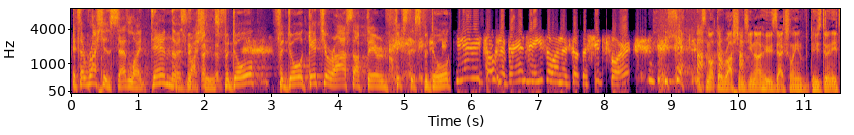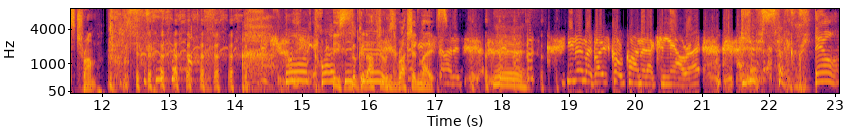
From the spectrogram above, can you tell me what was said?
It's a Russian satellite. Damn those Russians. Fedor, Fedor, get your ass up there and fix this, Fedor. you know be talking to Branson. He's the one that's got the ships for it. yeah. It's not the Russians. You know who's actually in, who's doing it? It's Trump. Oh, He's looking after his Russian mates. Started. you know my boat's called Climate Action now, right? exactly. Now,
